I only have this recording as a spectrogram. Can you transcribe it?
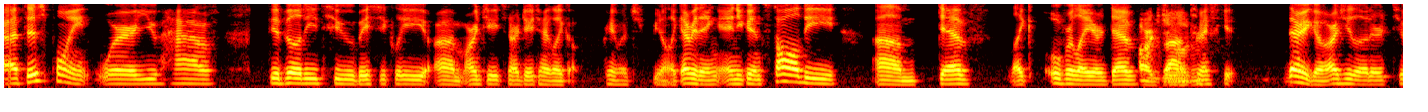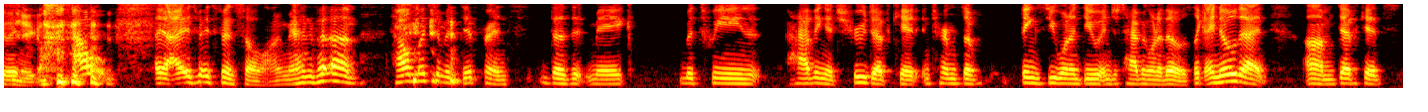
at this point where you have the ability to basically um, RGH and RJ tag like pretty much you know like everything, and you can install the um, dev like overlay or dev RG um, to execute. There you go, RG loader to it There you go. How- yeah, it's, it's been so long, man. But um, how much of a difference does it make between having a true dev kit in terms of things you want to do and just having one of those? Like, I know that um, dev kits,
